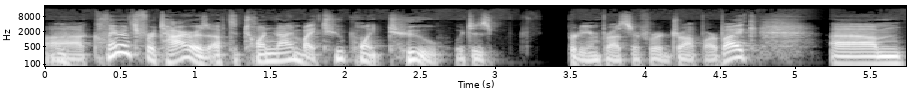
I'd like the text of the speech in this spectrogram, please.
Uh, mm. Clearance for tires up to 29 by 2.2, which is pretty impressive for a drop bar bike. Um,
